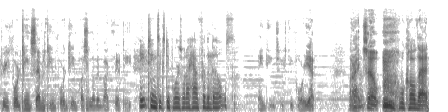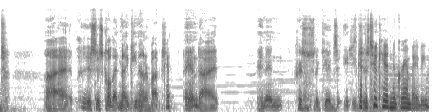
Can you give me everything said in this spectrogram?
three, fourteen, seventeen, fourteen, plus another buck fifty. 1864 is what I have for the bills. 1864. Yep. All right. So we'll call that. Uh, let's just call that 1900 bucks. Okay. And uh, and then Christmas for the kids. It, She's it got just, the two kid and a grandbaby.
